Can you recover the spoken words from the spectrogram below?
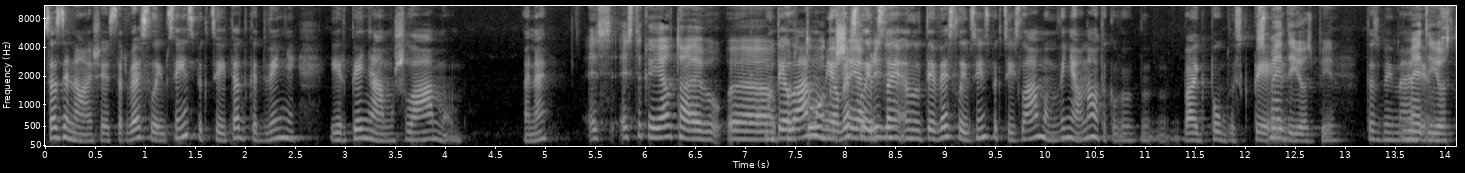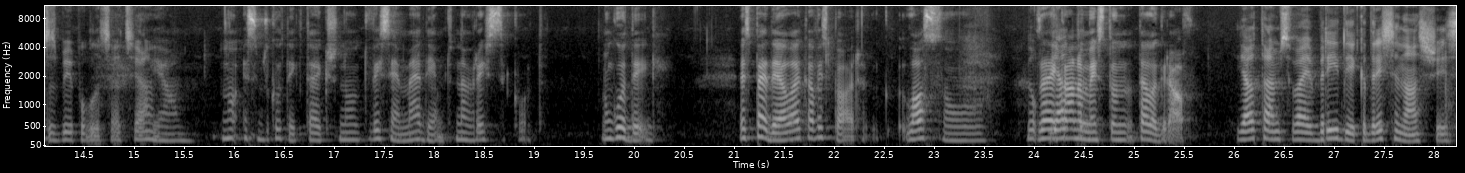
sazinājušies ar veselības inspekciju tad, kad viņi ir pieņēmuši lēmumu. Es, es tikai jautāju, uh, tie lēmumi, to, jau veselības, brīdī... tie veselības inspekcijas lēmumi, viņi jau nav tā, ka vajag publiski pieeja. Medijos bija. Tas bija mēdījos. Medijos tas bija publicēts, jā. jā. Nu, es jums godīgi teikšu, nu, visiem mēdījiem tu nevari izsekot. Nu, godīgi. Es pēdējā laikā vispār lasu Nu, Zvaigznes ekonomistu un telegrāfu. Jautājums, vai brīdī, kad risinās šis,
